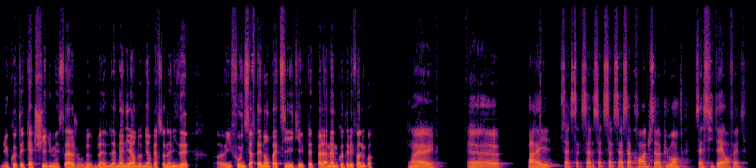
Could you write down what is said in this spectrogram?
du côté catchy du message ou de, la, manière de bien personnaliser. Euh, il faut une certaine empathie qui est peut-être pas la même qu'au téléphone, quoi. Ouais. Euh, pareil, ça, ça, ça, ça, s'apprend et puis ça va plus loin. Ça s'itère en fait.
